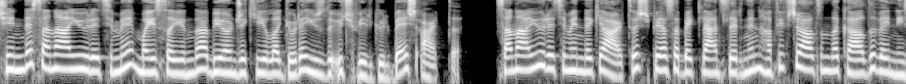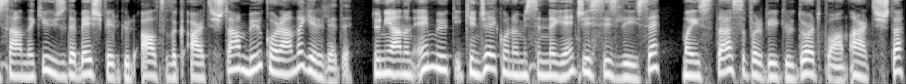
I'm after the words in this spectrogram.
Çin'de sanayi üretimi Mayıs ayında bir önceki yıla göre %3,5 arttı. Sanayi üretimindeki artış piyasa beklentilerinin hafifçe altında kaldı ve Nisan'daki %5,6'lık artıştan büyük oranda geriledi. Dünyanın en büyük ikinci ekonomisinde genç işsizliği ise Mayıs'ta 0,4 puan artışta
